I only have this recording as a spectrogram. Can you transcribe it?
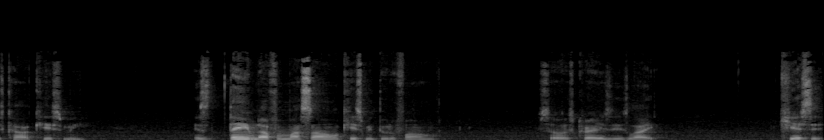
It's called Kiss Me. It's themed off of my song Kiss Me Through the Phone. So it's crazy. It's like kiss it,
